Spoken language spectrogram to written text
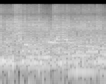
就跳流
